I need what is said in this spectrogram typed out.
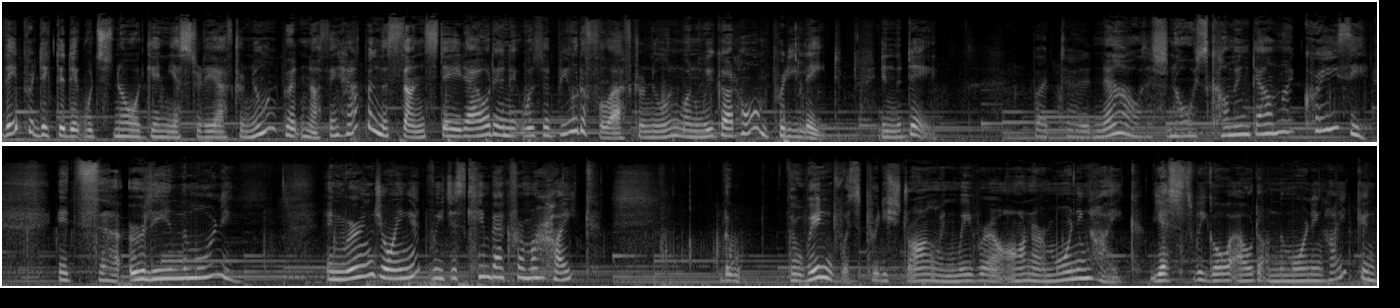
they predicted it would snow again yesterday afternoon, but nothing happened. The sun stayed out, and it was a beautiful afternoon when we got home pretty late in the day. But uh, now the snow is coming down like crazy. It's uh, early in the morning, and we're enjoying it. We just came back from our hike. The the wind was pretty strong when we were on our morning hike. Yes, we go out on the morning hike, and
